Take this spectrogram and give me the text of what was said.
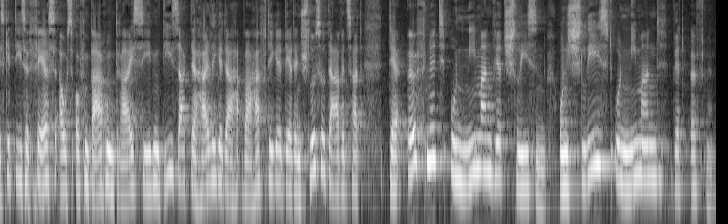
Es gibt diese Vers aus Offenbarung 3, 7, die sagt der Heilige, der Wahrhaftige, der den Schlüssel Davids hat, der öffnet und niemand wird schließen und schließt und niemand wird öffnen.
